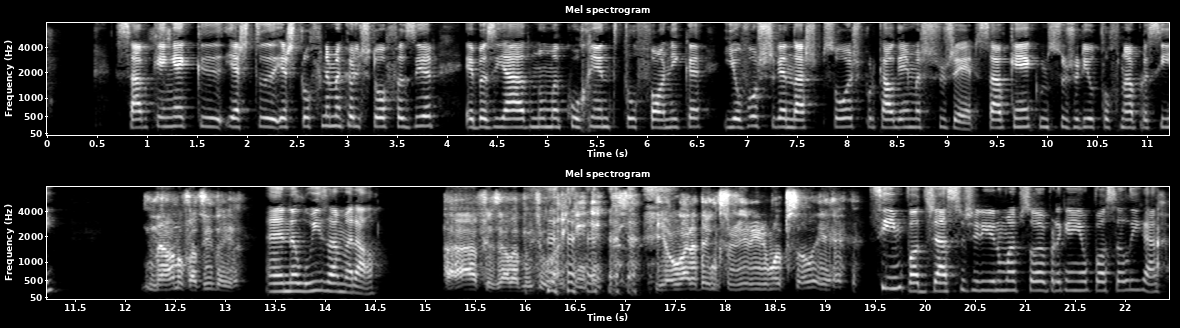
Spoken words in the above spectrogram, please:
Sabe quem é que este, este telefonema que eu lhe estou a fazer é baseado numa corrente telefónica e eu vou chegando às pessoas porque alguém me sugere. Sabe quem é que me sugeriu telefonar para si? Não, não faço ideia. A Ana Luísa Amaral. Ah, fez ela muito bem. e eu agora tenho que sugerir uma pessoa, é? Sim, pode já sugerir uma pessoa para quem eu possa ligar.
